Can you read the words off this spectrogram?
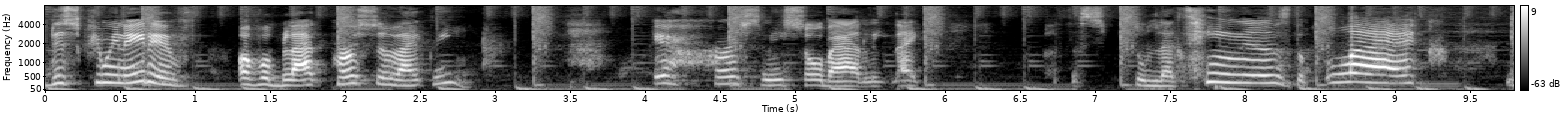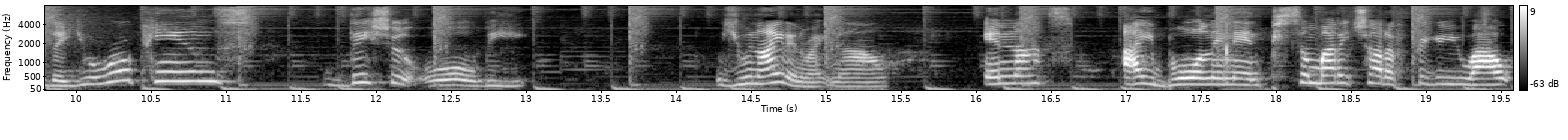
discriminative of a black person like me. It hurts me so badly. Like the, the Latinos, the black, the Europeans, they should all be uniting right now and not eyeballing and somebody try to figure you out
